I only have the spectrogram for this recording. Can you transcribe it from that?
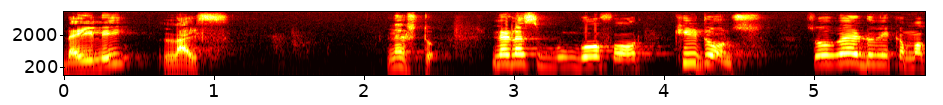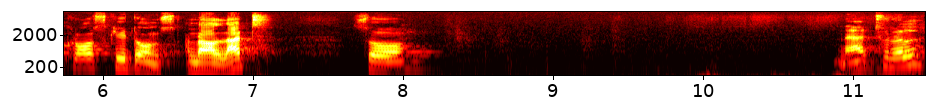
daily life next let us go for ketones so where do we come across ketones and all all that? Natural,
